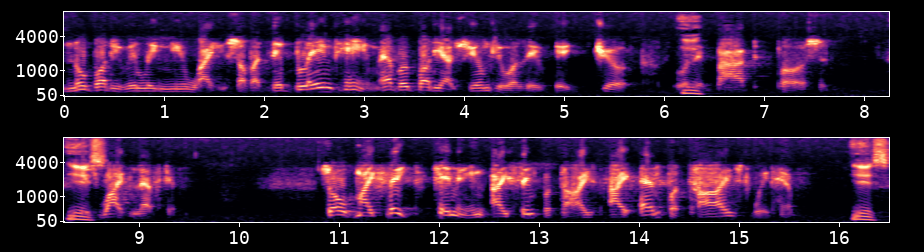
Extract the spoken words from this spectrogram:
nobody really knew why he suffered. They blamed him. Everybody assumed he was a, a jerk, was a bad person. Yes. His wife left him. So my faith came in. I sympathized. I empathized with him. Yes.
